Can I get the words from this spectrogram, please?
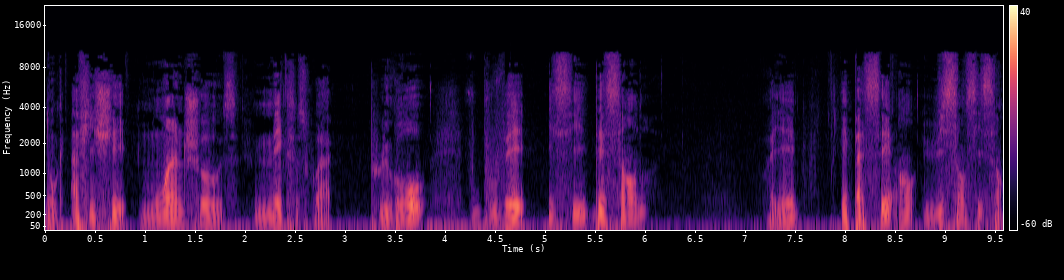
donc afficher moins de choses, mais que ce soit plus gros, vous pouvez ici descendre voyez, et passer en 800-600.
